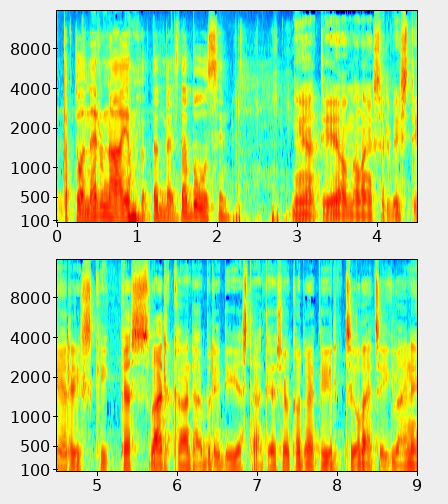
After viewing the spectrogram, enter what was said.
par to nerunājam, jo tad mēs dabūsim. Nu jā, tie jau, man liekas, ir visi tie riski, kas var kādā brīdī iestāties. Jo kaut vai tīri cilvēcīgi vai nē,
